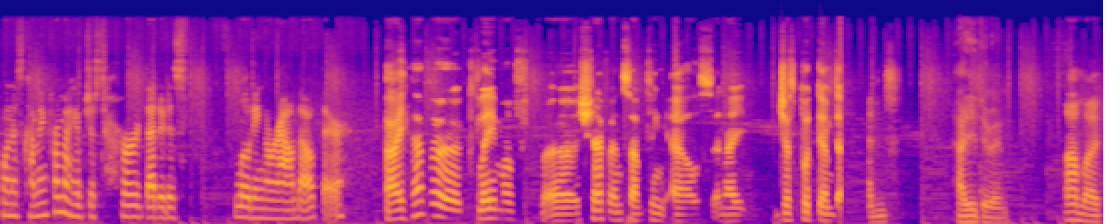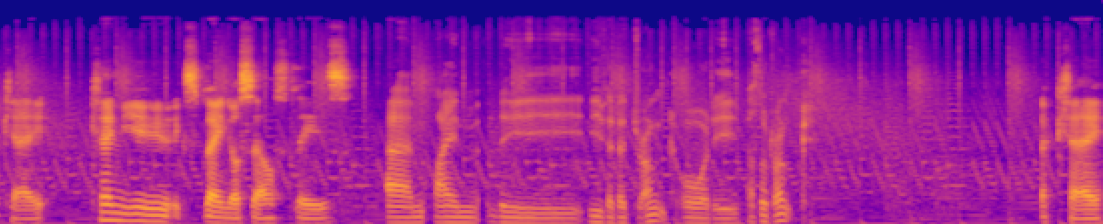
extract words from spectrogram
one is coming from. I have just heard that it is floating around out there. I have a claim of uh, chef and something else, and I just put them down. And How are you doing? I'm okay. Can you explain yourself, please? Um, I'm the either the drunk or the puzzle drunk. Okay.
